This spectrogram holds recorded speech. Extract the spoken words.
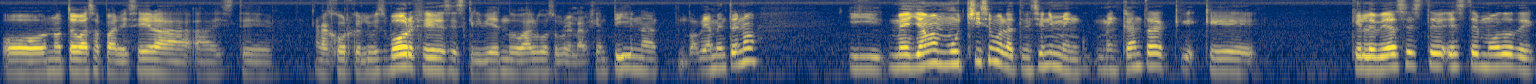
o no te vas a parecer a, a este a Jorge Luis Borges escribiendo algo sobre la Argentina obviamente no. Y me llama muchísimo la atención y me, me encanta que, que, que, le veas este, este modo de,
